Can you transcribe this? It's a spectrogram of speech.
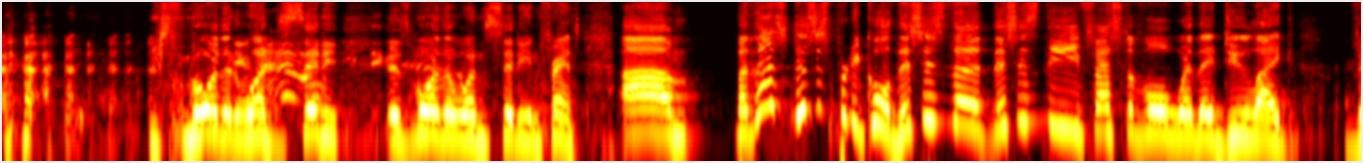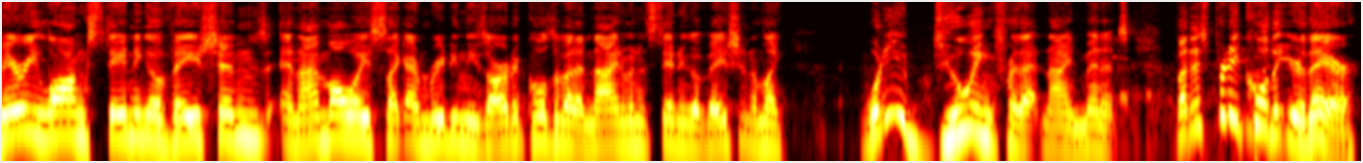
There's more than one city. There's more than one city in France. Um, but that's this is pretty cool. This is the this is the festival where they do like very long standing ovations, and I'm always like I'm reading these articles about a nine minute standing ovation. I'm like, what are you doing for that nine minutes? But it's pretty cool that you're there.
